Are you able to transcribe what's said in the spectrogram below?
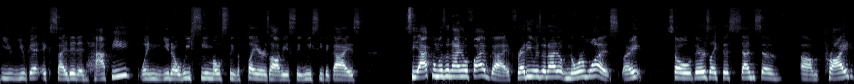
you you get excited and happy when you know we see mostly the players obviously. We see the guys. See, Siakam was a 905 guy. Freddie was a 90 Norm was right? So there's like this sense of um, pride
